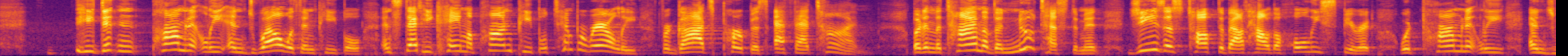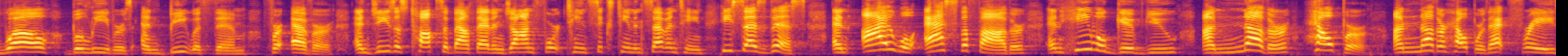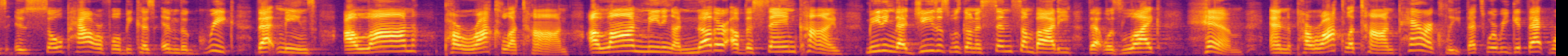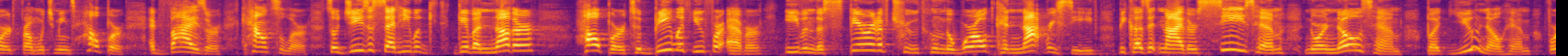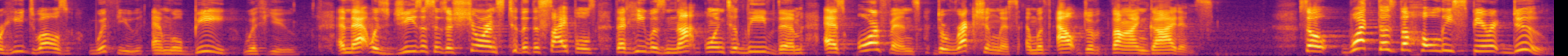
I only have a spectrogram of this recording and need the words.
he didn't permanently indwell within people. Instead, he came upon people temporarily for God's purpose at that time. But in the time of the New Testament, Jesus talked about how the Holy Spirit would permanently indwell believers and be with them forever. And Jesus talks about that in John 14, 16, and 17. He says this, and I will ask the Father, and he will give you another helper another helper. That phrase is so powerful because in the Greek, that means alon paraklaton. Alon meaning another of the same kind, meaning that Jesus was going to send somebody that was like him. And paraklaton, paraclete, that's where we get that word from, which means helper, advisor, counselor. So Jesus said he would give another helper to be with you forever, even the Spirit of truth, whom the world cannot receive, because it neither sees him nor knows him, but you know him, for he dwells with you and will be with you. And that was Jesus' assurance to the disciples that he was not going to leave them as orphans, directionless, and without divine guidance. So, what does the Holy Spirit do?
